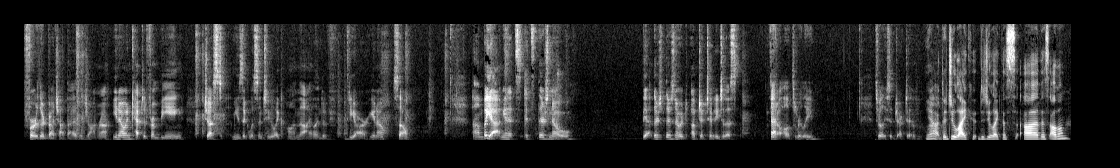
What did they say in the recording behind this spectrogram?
furthered bachata as a genre, you know, and kept it from being just music listened to like on the island of DR, you know. So, um, but yeah, I mean, it's it's there's no yeah, there's there's no objectivity to this at all. It's really it's really subjective. Yeah. Did you like Did you like this uh this album?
